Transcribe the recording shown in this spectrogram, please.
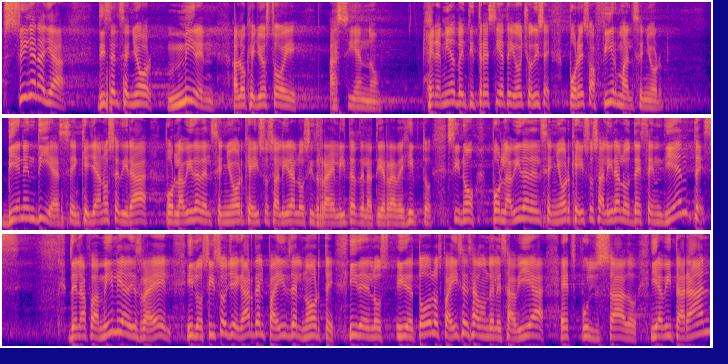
siguen allá. Dice el Señor, miren a lo que yo estoy haciendo. Jeremías 23, 7 y 8 dice, por eso afirma el Señor Vienen días en que ya no se dirá por la vida del Señor que hizo salir a los israelitas de la tierra de Egipto, sino por la vida del Señor que hizo salir a los descendientes de la familia de Israel y los hizo llegar del país del norte y de, los, y de todos los países a donde les había expulsado y habitarán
